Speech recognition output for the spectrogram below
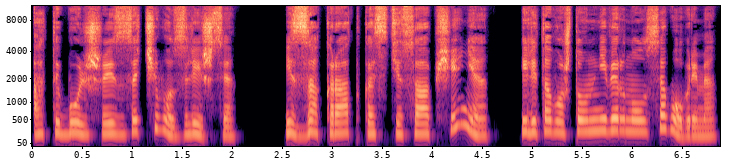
«А ты больше из-за чего злишься? Из-за краткости сообщения или того, что он не вернулся вовремя?»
